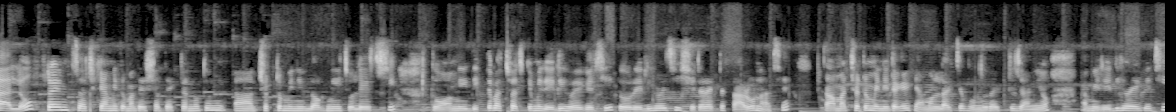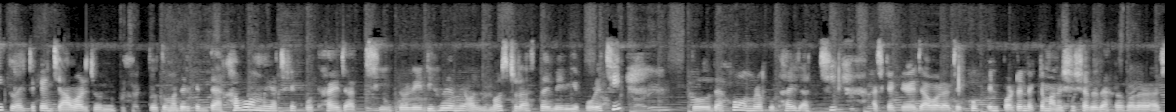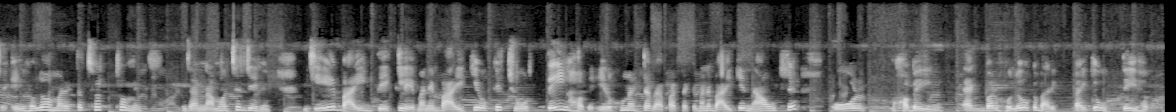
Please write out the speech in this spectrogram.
Hello friends আজকে আমি তোমাদের সাথে একটা নতুন ছোট্ট মিনি ব্লগ নিয়ে চলে এসেছি। তো আমি দেখতে পাচ্ছ আজকে আমি রেডি হয়ে গেছি। তো রেডি হয়েছি, সেটার একটা কারণ আছে। তো আমার ছোট মিনিটাকে কেমন লাগছে বন্ধুরা একটু জানিও। আমি রেডি হয়ে গেছি তো এক জায়গায় যাওয়ার জন্য। তো তোমাদেরকে দেখাবো আমি আজকে কোথায় যাচ্ছি। তো রেডি হয়ে আমি অলমোস্ট রাস্তায় বেরিয়ে পড়েছি। তো দেখো আমরা কোথায় যাচ্ছি। আজকে এক জায়গায় যাওয়ার আছে, খুব ইম্পর্ট্যান্ট একটা মানুষের সাথে দেখা করার আছে। এই হলো আমার একটা ছোট্ট মেয়ে, যার নাম হচ্ছে জেনি। যে বাইক দেখলে মানে বাইকে ওকে চড়তেই হবে, এরকম একটা ব্যাপার থাকে। মানে বাইকে না উঠলে ওর হবেই না। একবার হলেও ওকে বাড়ি বাইকে উঠতেই হবে।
